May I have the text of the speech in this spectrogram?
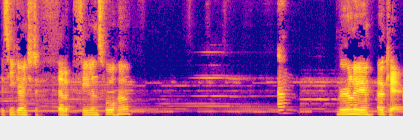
Is he going to develop feelings for her? Really? Okay.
